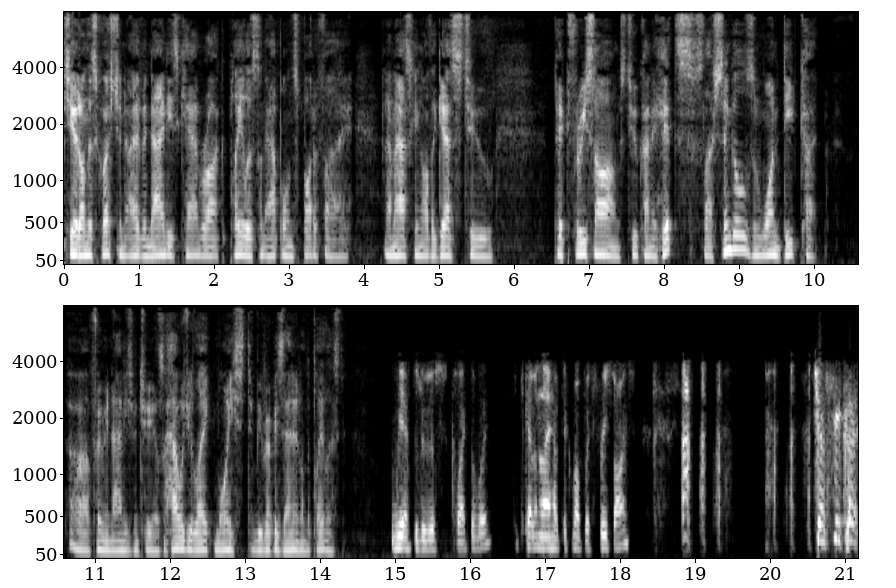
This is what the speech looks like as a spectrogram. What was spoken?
Get you out on this question. I have a 90s can rock playlist on Apple and Spotify, and I'm asking all the guests to pick three songs, two kind of hits slash singles, and one deep cut uh, from your 90s material. So how would you like Moist to be represented on the playlist? We have to do this collectively. Kevin and I have to come up with three songs. just because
